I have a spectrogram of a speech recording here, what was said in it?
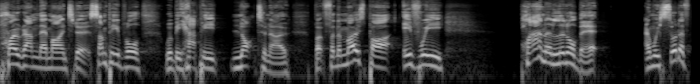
program their mind to do it. Some people will be happy not to know, but for the most part, if we plan a little bit and we sort of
